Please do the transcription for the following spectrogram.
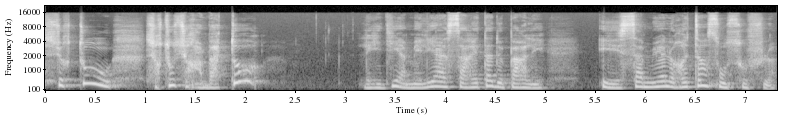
surtout, surtout sur un bateau. Lady Amelia s'arrêta de parler, et Samuel retint son souffle.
